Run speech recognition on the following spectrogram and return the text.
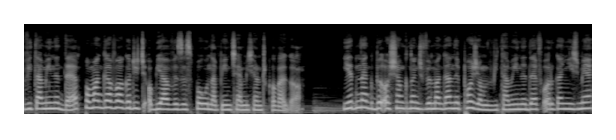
witaminy D pomaga łagodzić objawy zespołu napięcia miesiączkowego. Jednak, by osiągnąć wymagany poziom witaminy D w organizmie,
